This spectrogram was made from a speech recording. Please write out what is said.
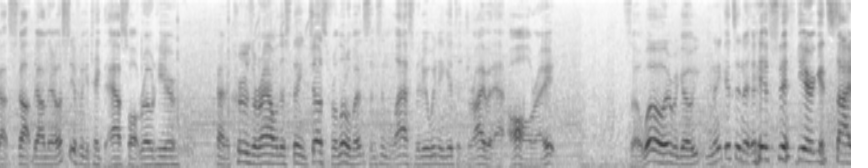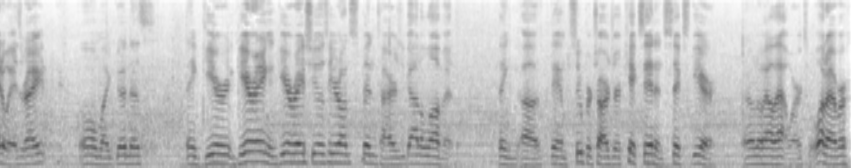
got stopped down there. Let's see if we can take the asphalt road here kind of cruise around with this thing just for a little bit since in the last video we didn't get to drive it at all, right? So, whoa, there we go. When it gets in its fifth gear, it gets sideways, right? Oh my goodness. Think gear, gearing and gear ratios here on Spintires, you gotta love it. Thing, uh, damn supercharger kicks in in sixth gear. I don't know how that works, but whatever.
